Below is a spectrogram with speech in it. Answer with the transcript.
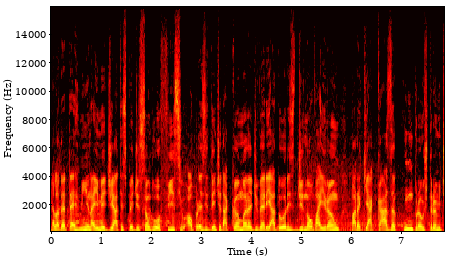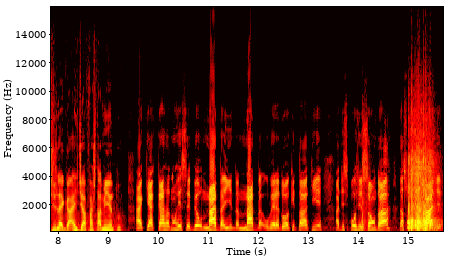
Ela determina a imediata expedição do ofício ao presidente da Câmara de Vereadores de Novairão para que a casa cumpra os trâmites legais de afastamento. Aqui a casa não recebeu nada ainda, nada. O vereador aqui está aqui à disposição da, da sociedade.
